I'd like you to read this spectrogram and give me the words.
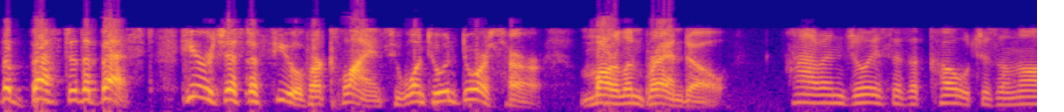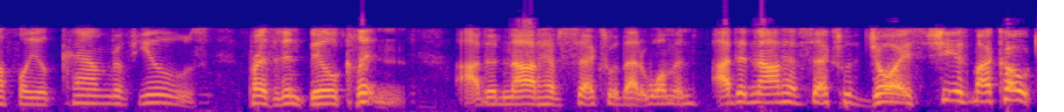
the best of the best. Here are just a few of our clients who want to endorse her. Marlon Brando. Hiring Joyce as a coach is an offer you can't refuse. President Bill Clinton. I did not have sex with that woman. I did not have sex with Joyce. She is my coach.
